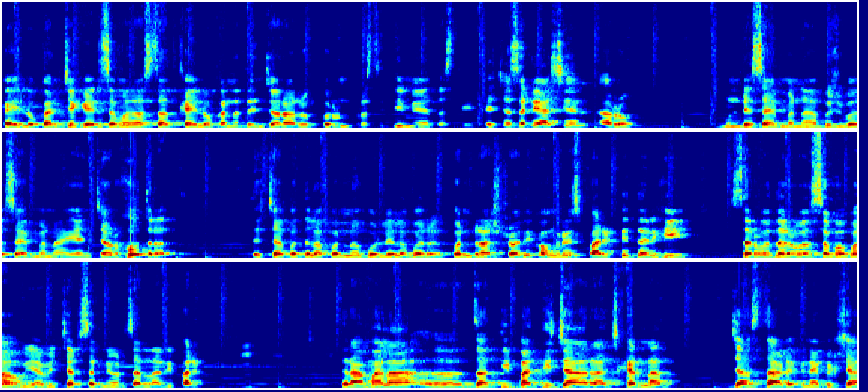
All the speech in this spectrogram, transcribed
काही लोकांचे गैरसमज असतात काही लोकांना त्यांच्यावर आरोप करून प्रसिद्धी मिळत असते. त्याच्यासाठी असे आरोप मुंडे साहेब म्हणा भुजबळ साहेब म्हणा यांच्यावर होत राहतात. त्याच्याबद्दल आपण न बोललेलं बरं पण राष्ट्रवादी काँग्रेस पार्टी तर ही सर्वधर्म समभाव या विचारसरणीवर चालणारी पार्टी. तर आम्हाला जातीपातीच्या राजकारणात जास्त अडकण्यापेक्षा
